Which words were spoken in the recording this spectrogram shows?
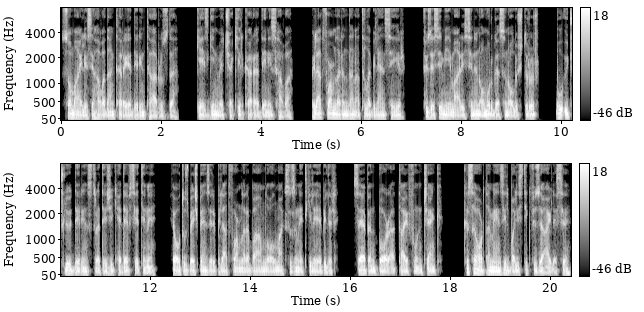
Som ailesi havadan karaya derin taarruzda, Gezgin ve Çakir Kara deniz hava, platformlarından atılabilen seyir, füzesi mimarisinin omurgasını oluşturur, bu üçlü derin stratejik hedef setini ve 35 benzeri platformlara bağımlı olmaksızın etkileyebilir. Seven, Bora, Typhoon, Cenk, kısa orta menzil balistik füze ailesi,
